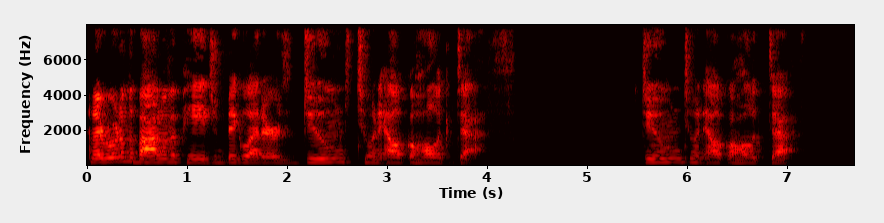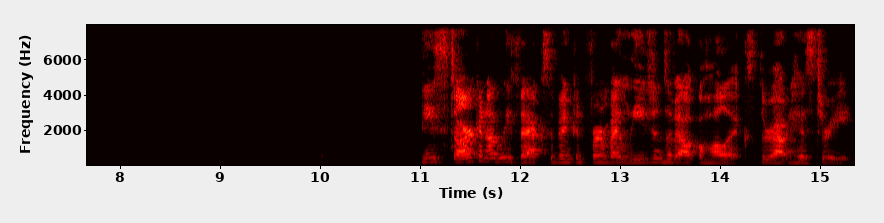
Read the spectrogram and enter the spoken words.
And I wrote on the bottom of the page in big letters doomed to an alcoholic death. Doomed to an alcoholic death. These stark and ugly facts have been confirmed by legions of alcoholics throughout history.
